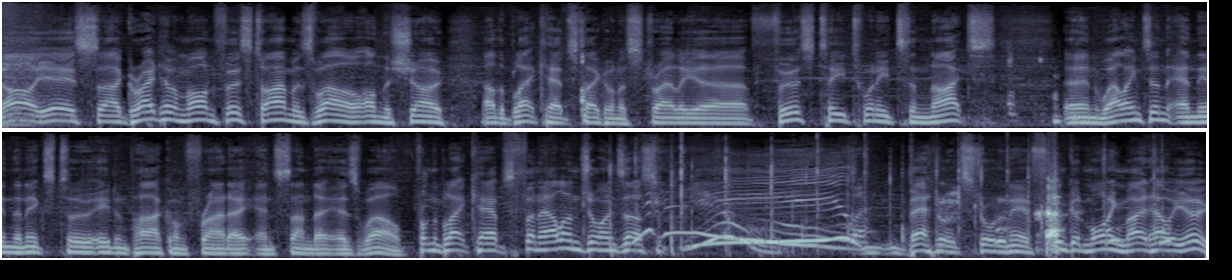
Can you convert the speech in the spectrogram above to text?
Oh, yes. Uh, great to have him on. First time as well on the show. Uh, the Black Caps take on Australia. First T20 tonight in Wellington, and then the next two, Eden Park on Friday and Sunday as well. From the Black Caps, Finn Allen joins us. Battle extraordinaire. Finn, good morning, mate. How are you?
